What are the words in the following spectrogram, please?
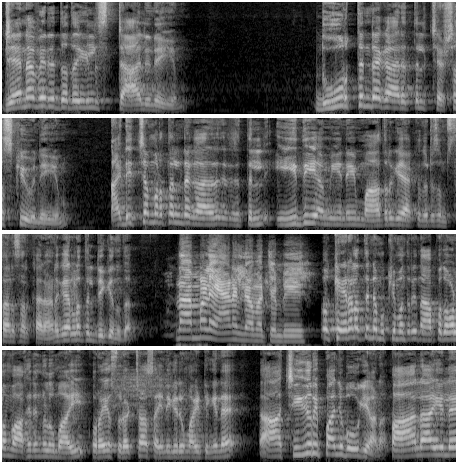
ജനവിരുദ്ധതയിൽ സ്റ്റാലിനെയും ദൂർത്തിന്റെ കാര്യത്തിൽ ചെഷസ്ക്യൂവിനെയും അടിച്ചമർത്തലിന്റെ കാര്യത്തിൽ ഈദി അമീനെ മാതൃകയാക്കുന്ന ഒരു സംസ്ഥാന സർക്കാരാണ് കേരളത്തിൽ ഇരിക്കുന്നത് നമ്മളെയാണല്ലോ മച്ചമ്പി. ഇപ്പൊ കേരളത്തിന്റെ മുഖ്യമന്ത്രി നാൽപ്പതോളം വാഹനങ്ങളുമായി കുറെ സുരക്ഷാ സൈനികരുമായിട്ട് ഇങ്ങനെ ആ, ചീറിപ്പാഞ്ഞു പോവുകയാണ്. പാലായിലെ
